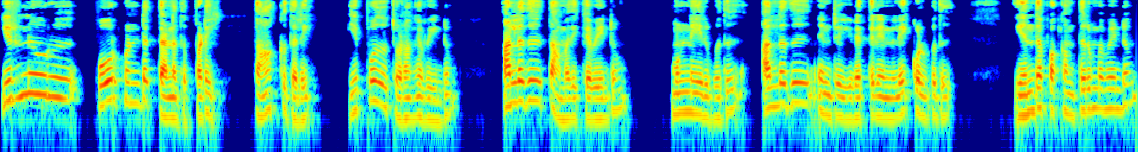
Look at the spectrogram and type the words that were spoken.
இருநூறு போர் கொண்ட தனது படை தாக்குதலை எப்போது தொடங்க வேண்டும்? அல்லது தாமதிக்க வேண்டும்? முன்னேறுவது அல்லது நின்ற இடத்திலே நிலை கொள்வது எந்த பக்கம் திரும்ப வேண்டும்?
